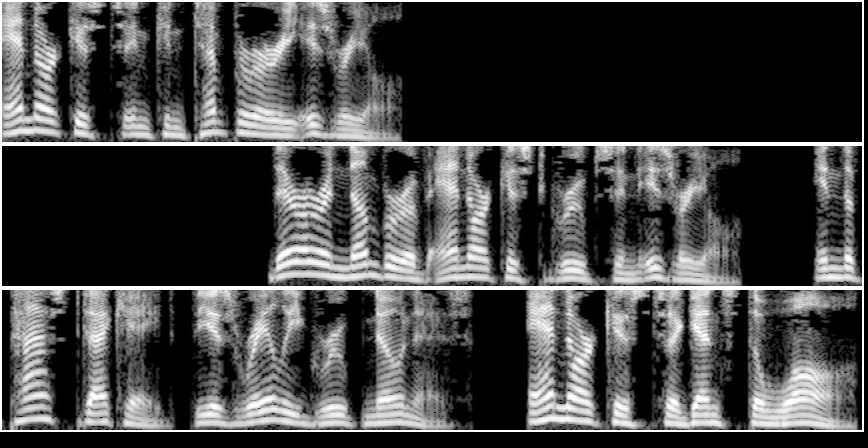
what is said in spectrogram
Anarchists in contemporary Israel There are a number of anarchist groups in Israel. In the past decade, the Israeli group known as "'Anarchists Against the Wall'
